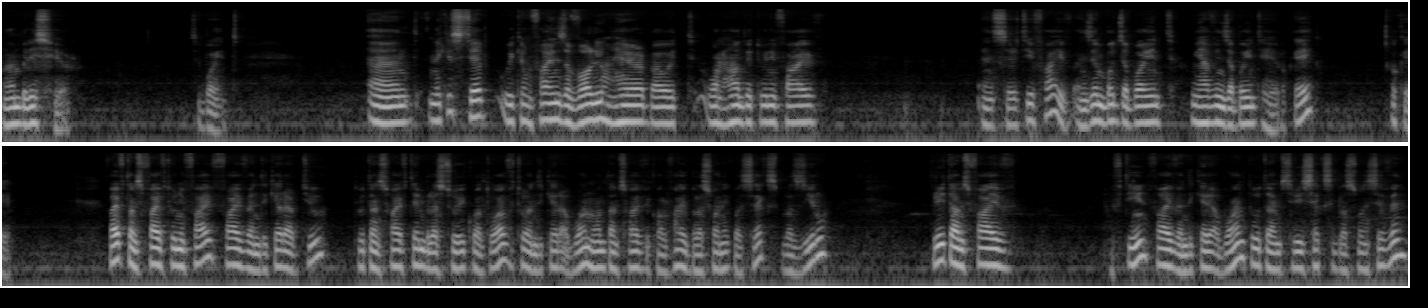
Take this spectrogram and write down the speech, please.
One place here. The point and next step we can find the volume here about 125 and 35 and then put the point we have in the point here okay? Okay. 5 times 5 25 5 and the carry up 2 2 times 5 10 plus 2 equal 12 2 and the carry up 1 1 times 5 equal 5 plus 1 equals 6 plus 0 3 times 5 15 5 and the carry up 1 2 times 3 6 plus 1 7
